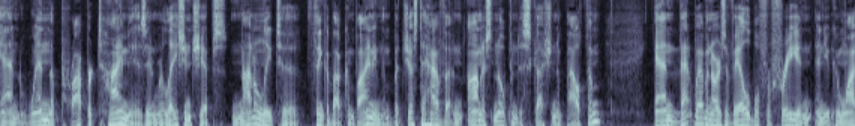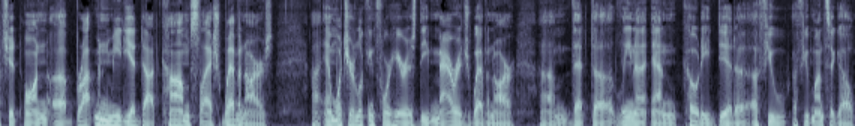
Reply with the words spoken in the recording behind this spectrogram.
and when the proper time is in relationships, not only to think about combining them, but just to have an honest and open discussion about them. And that webinar is available for free, and, and you can watch it on uh, brotmanmedia.com slash webinars. Uh, and what you're looking for here is the marriage webinar um, that uh, Lena and Cody did a, a, few a few months ago,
